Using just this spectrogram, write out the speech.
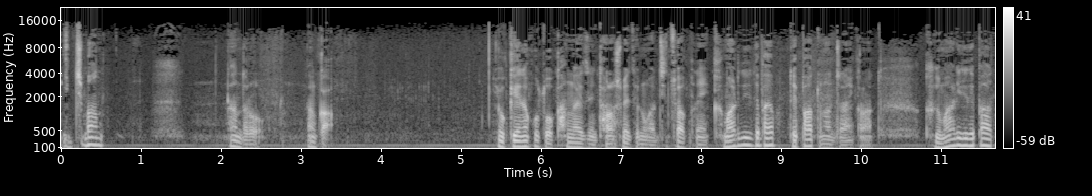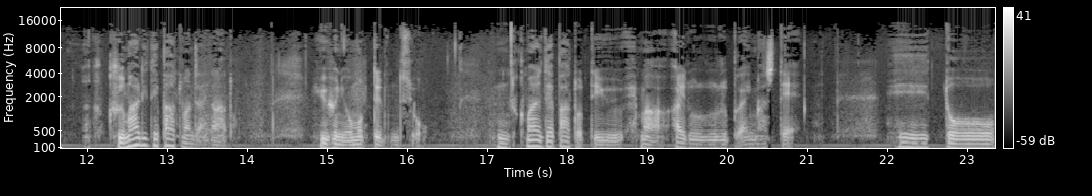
一番、なんだろう、なんか、余計なことを考えずに楽しめてるのが、実はね、くまりでデパートなんじゃないかな。くまりデパート、くまりデパートなんじゃないかな、というふうに思ってるんですよ。うん、くまりデパートっていう、まあ、アイドルグループがいまして、えー、っと、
